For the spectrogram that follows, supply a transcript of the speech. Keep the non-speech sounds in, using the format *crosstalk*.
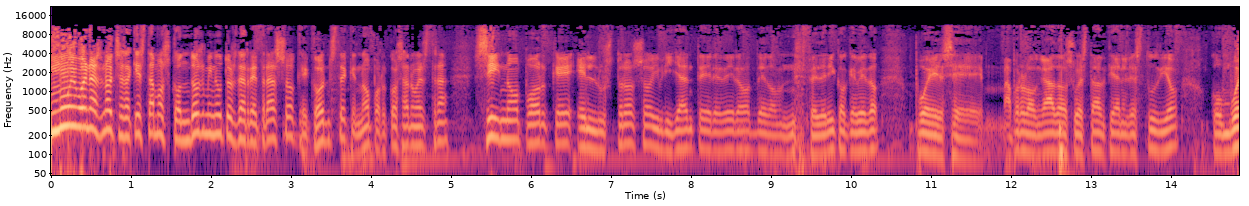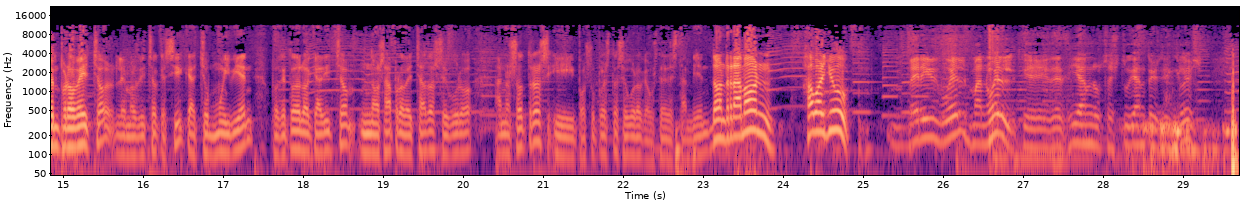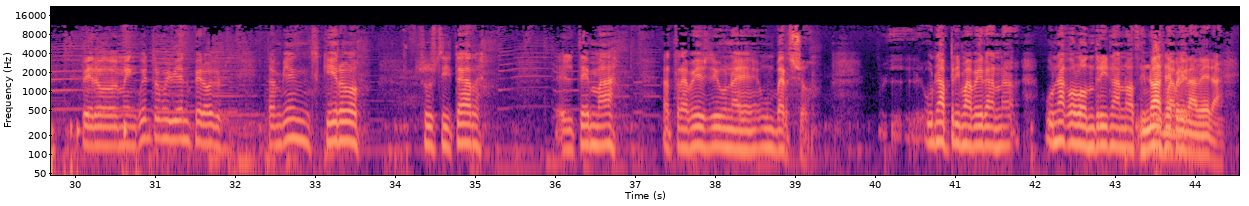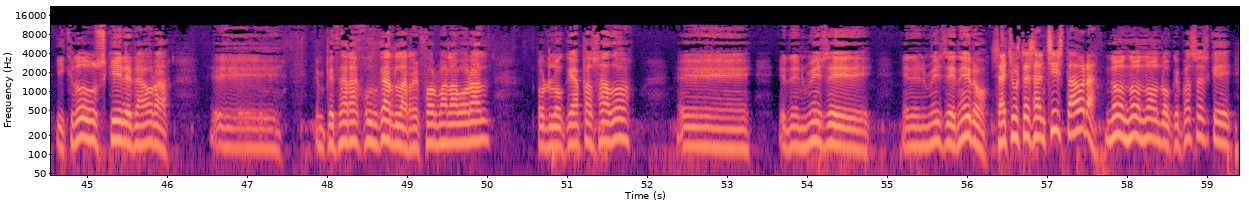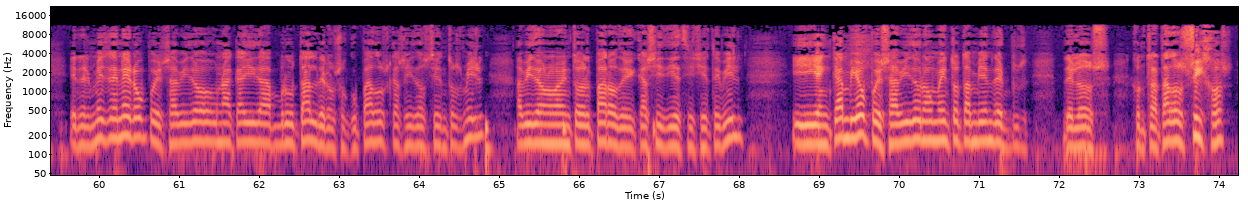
Muy buenas noches, aquí estamos con dos minutos de retraso, que conste que no por cosa nuestra, sino porque el lustroso y brillante heredero de don *laughs* Federico Quevedo, pues eh, ha prolongado su estancia en el estudio con buen provecho, le hemos dicho que sí, que ha hecho muy bien, porque todo lo que ha dicho nos ha aprovechado seguro a nosotros y por supuesto seguro que a ustedes también. Don Ramón, how are you? Very well, Manuel, que decían los estudiantes de inglés. Pero me encuentro muy bien, pero también quiero suscitar el tema a través de un verso. Una primavera, una golondrina no hace no hace primavera. Y todos quieren ahora eh, empezar a juzgar la reforma laboral por lo que ha pasado eh, en el mes de en el mes de enero. ¿Se ha hecho usted sanchista ahora? No, no, no. Lo que pasa es que en el mes de enero pues ha habido una caída brutal de los ocupados, casi 200.000. Ha habido un aumento del paro de casi 17.000. Y en cambio pues ha habido un aumento también de, de los contratados fijos,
